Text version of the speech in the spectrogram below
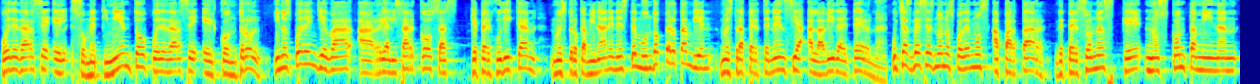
Puede darse el sometimiento, puede darse el control y nos pueden llevar a realizar cosas que perjudican nuestro caminar en este mundo, pero también nuestra pertenencia a la vida eterna. Muchas veces no nos podemos apartar de personas que nos contaminan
